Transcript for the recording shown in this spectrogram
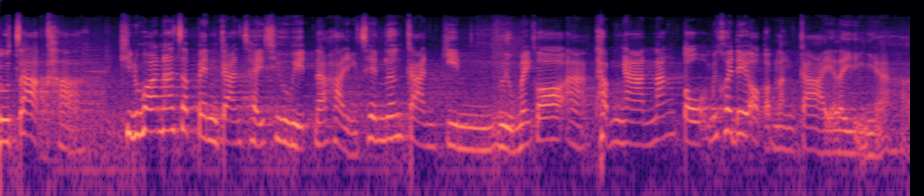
รู้จักค่ะ คิดว่าน่าจะเป็นการใช้ชีวิตนะคะ อย่างเช่นเรื่องการกินหรือไม่ก็อะทำงานนั่งโต๊ะ ไม่ค่อยได้ออกกำลังกายอะไรอย่างเงี้ยค่ะ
